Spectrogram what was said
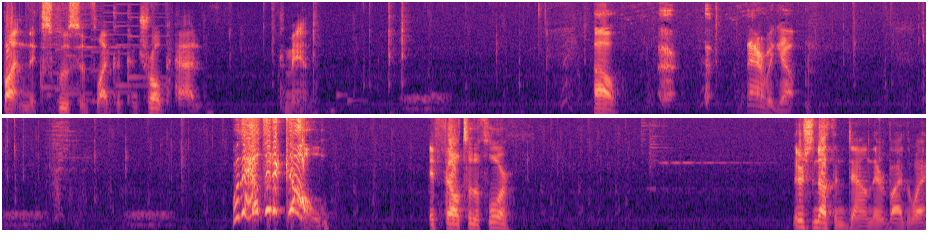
button exclusive, like a control pad command. Oh. There we go. Where the hell did it go? It fell to the floor. There's nothing down there, by the way.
